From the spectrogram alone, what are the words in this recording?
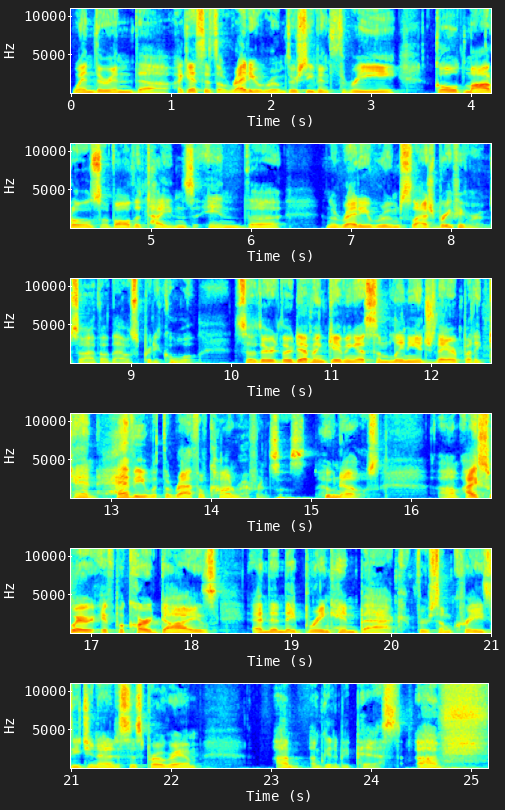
when they're in the, I guess it's a ready room. There's even three gold models of all the Titans in the in the ready room slash briefing room. So I thought that was pretty cool. So they're they're definitely giving us some lineage there, but again, heavy with the Wrath of Khan references. Who knows? Um, I swear, if Picard dies and then they bring him back through some crazy geneticist program, I'm I'm gonna be pissed. Um,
